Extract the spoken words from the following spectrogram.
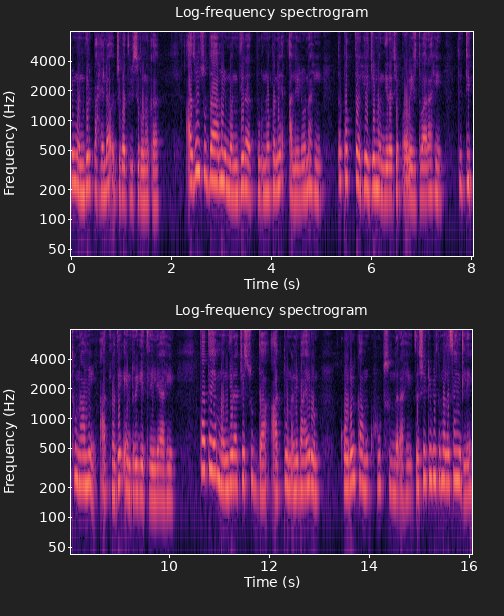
हे मंदिर पाहायला अजिबात विसरू नका. अजूनसुद्धा आम्ही मंदिरात पूर्णपणे आलेलो नाही. तर फक्त हे जे मंदिराचे प्रवेशद्वार आहे ते तिथून आम्ही आतमध्ये एंट्री घेतलेली आहे. तर आता या मंदिराचे सुद्धा आतून आणि बाहेरून कोरीव काम खूप सुंदर आहे. जसे की मी तुम्हाला सांगितले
